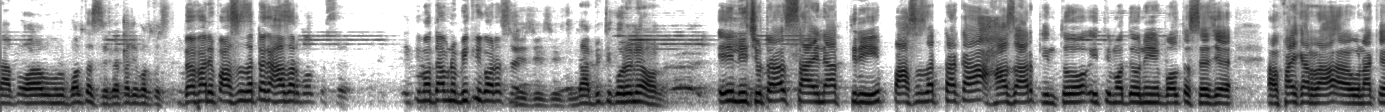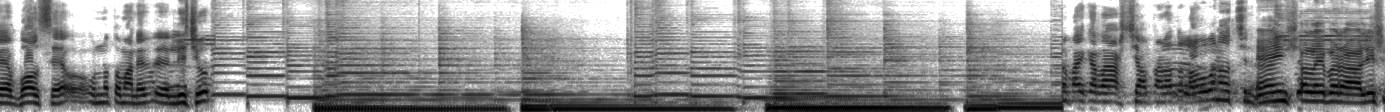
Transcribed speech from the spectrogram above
না বলতেছে ব্যাপারী বলতেছে। ব্যাপারে পাঁচ হাজার টাকা হাজার বলতেছে। ইতিমধ্যে আপনি বিক্রি করেছেন? জি জি জি জি। না বিক্রি করে নেওয়া হলো। এই লিচুটা চাইনা ত্রি পাঁচ হাজার টাকা হাজার কিন্তু ইতিমধ্যে উনি বলতেছে যে পাইকাররা ওনাকে বলছে উন্নত মানের লিচু। পাইকাররা আসছে আপনারা তো লাভবান হচ্ছেন। হ্যাঁ ইনশাল্লাহ এবার লিচু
